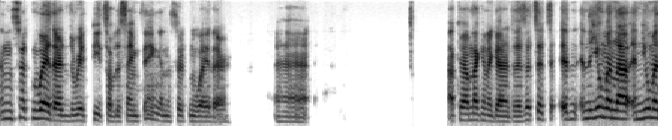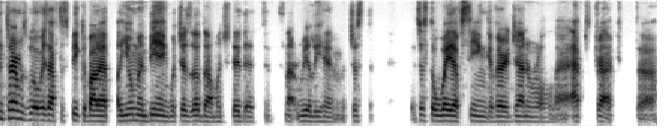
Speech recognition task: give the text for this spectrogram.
in a certain way, they're the repeats of the same thing. In a certain way, they're. Uh, okay, I'm not going to get into this. It's it's in, in the human in human terms, we always have to speak about a, a human being, which is Adam, which did it. It's not really him. It's just it's just a way of seeing a very general, uh, abstract uh,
